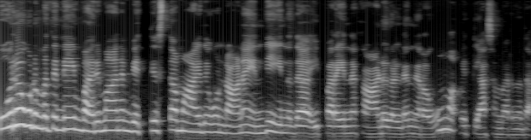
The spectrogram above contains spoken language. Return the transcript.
ഓരോ കുടുംബത്തിന്റെയും വരുമാനം വ്യത്യസ്തമായത് കൊണ്ടാണ് എന്ത് ചെയ്യുന്നത്? ഈ പറയുന്ന കാർഡുകളുടെ നിറവും വ്യത്യാസം വരുന്നത്.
